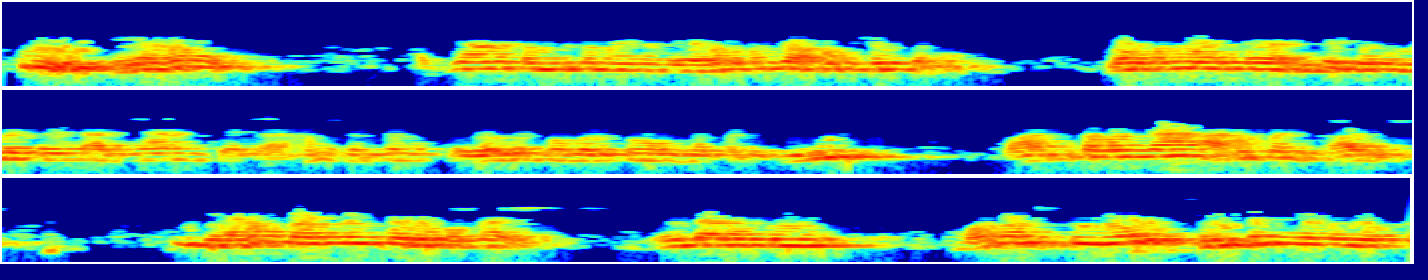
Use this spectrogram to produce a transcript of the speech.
ఇప్పుడు దేహము అజ్ఞాన కల్పితమైన దేహము నుండి అహం శబ్దము లోకంలో ఉండే అధిక జనుల చేత అజ్ఞానం చేత అహం శబ్దము ప్రయోగింపబడుతూ ఉన్నప్పటికీ వాస్తవంగా అహం అది కాదు. ఈ దేహం కారణంతో ఉన్నాయి ఏమిటూ మనస్సులో చైతన్యం యొక్క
